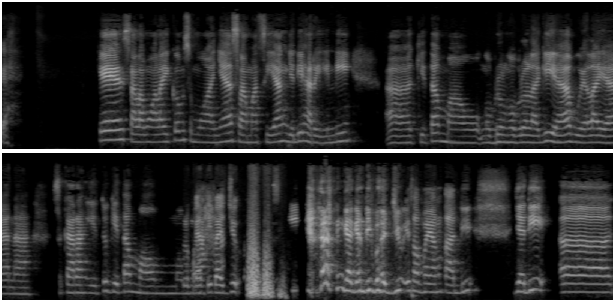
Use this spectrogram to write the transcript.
Oke. Okay. Oke, assalamualaikum semuanya. Selamat siang. Jadi hari ini uh, kita mau ngobrol-ngobrol lagi ya, Bu Ella ya. Nah, sekarang itu kita mau membahas... Belum ganti baju. Nggak ganti baju sama yang tadi. Jadi uh,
